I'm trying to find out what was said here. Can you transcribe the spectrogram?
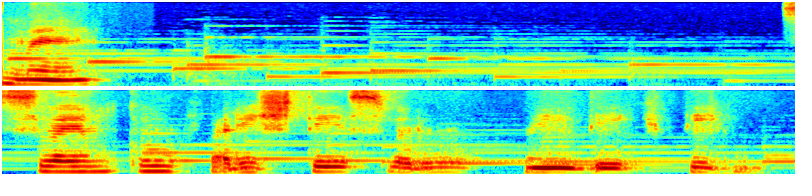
मैं स्वयं को फरिश्ते स्वरूप में देखती हूँ।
